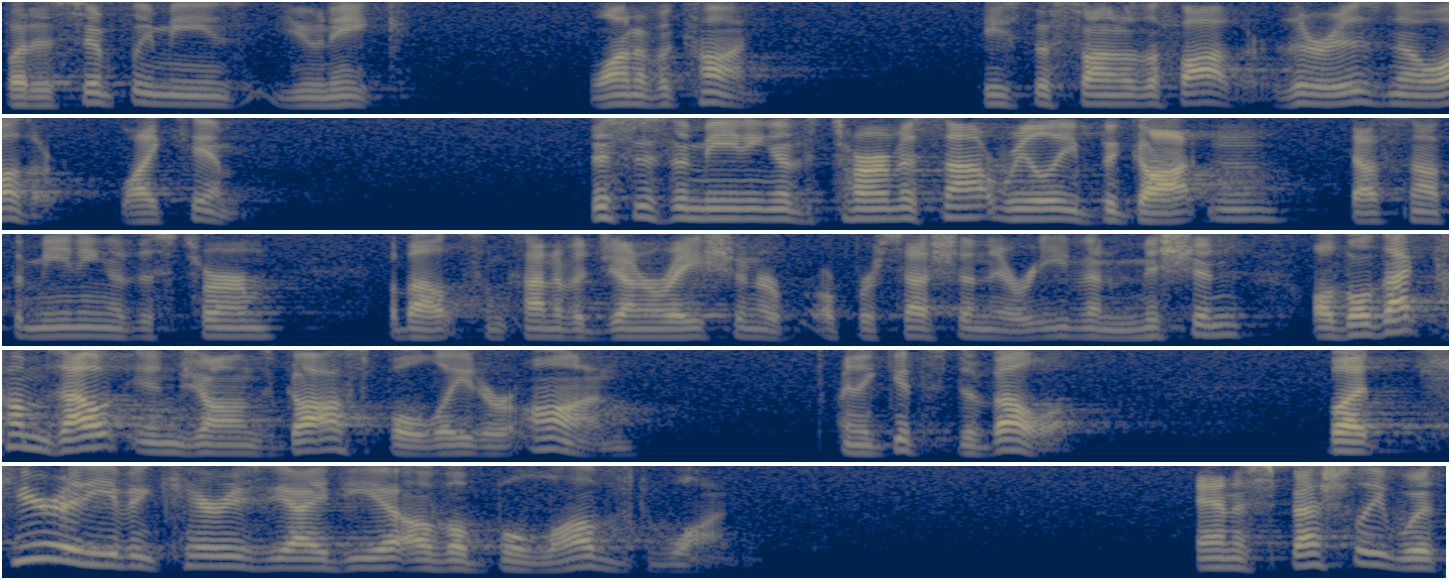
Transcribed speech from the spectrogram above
but it simply means unique, one of a kind. He's the Son of the Father. There is no other like him. This is the meaning of the term. It's not really begotten. That's not the meaning of this term about some kind of a generation or, or procession or even mission, although that comes out in John's gospel later on and it gets developed. But here it even carries the idea of a beloved one, and especially with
